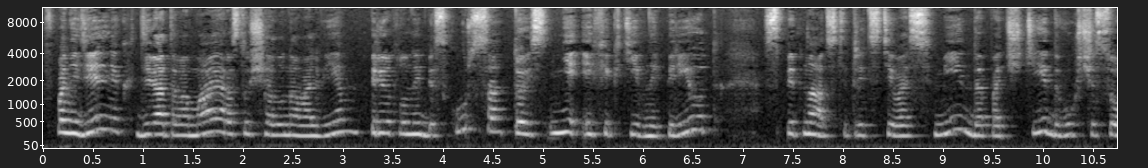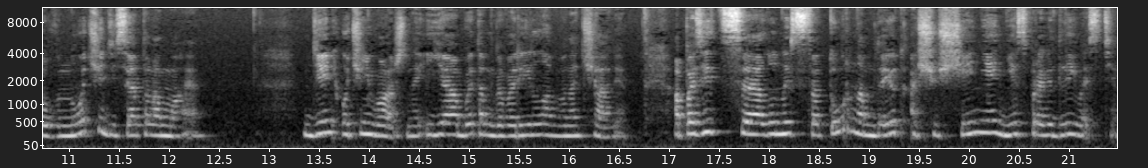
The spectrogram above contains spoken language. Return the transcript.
В понедельник, 9 мая, растущая луна во льве, период луны без курса, то есть неэффективный период с 15.38 до почти 2 часов ночи 10 мая. День очень важный, и я об этом говорила в начале. Оппозиция Луны с Сатурном дает ощущение несправедливости.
